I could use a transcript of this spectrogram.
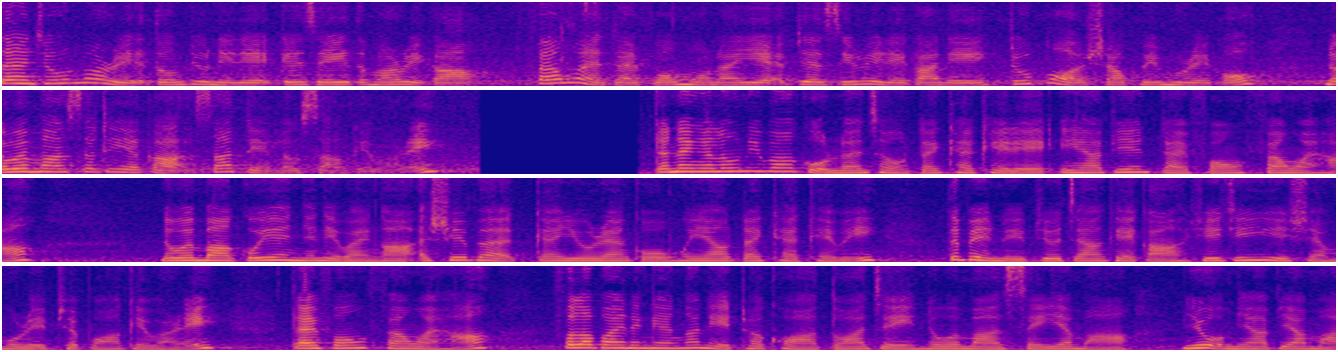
တန်ကျိုးလွှတ်တွေအသုံးပြုနေတဲ့ကယ်ဆယ်ရေးသမားတွေကဖန်ဝန်တိုင်ဖုန်းမုန်တိုင်းရဲ့အပျက်စီးတွေကနေတူးဖော်ရှာဖွေမှုတွေကိုနိုဝင်ဘာ17ရက်ကစတင်လှုပ်ဆောင်ခဲ့ပါတယ်။တနင်္ဂနွေလုံးဒီပါကိုလွမ်းချုံတိုက်ခတ်ခဲ့တဲ့အင်အားပြင်းတိုင်ဖုန်းဖန်ဝန်ဟာနိုဝင်ဘာ9ရက်ညနေပိုင်းကအရှိတ်ဘက်ကန်ယူရန်ကိုဝင်ရောက်တိုက်ခတ်ခဲ့ပြီးတစ်ပင်တွေပြိုကျခဲ့ကရေကြီးရေရှမ်းမှုတွေဖြစ်ပွားခဲ့ပါတယ်။တိုင်ဖုန်းဖန်ဝန်ဟာ ဖိလစ်ပိုင်နိုင်ငံကနေထွက်ခွာသွားချိန်နိုဝင်ဘာ10ရက်မှာမြို့အများပြားမှာ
